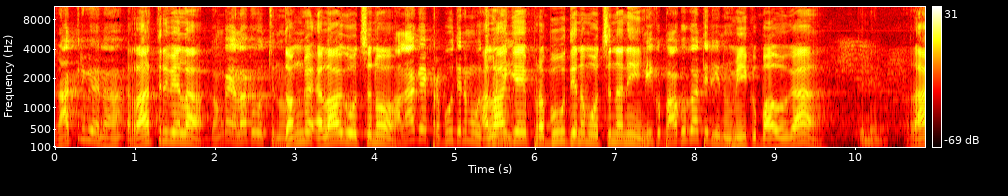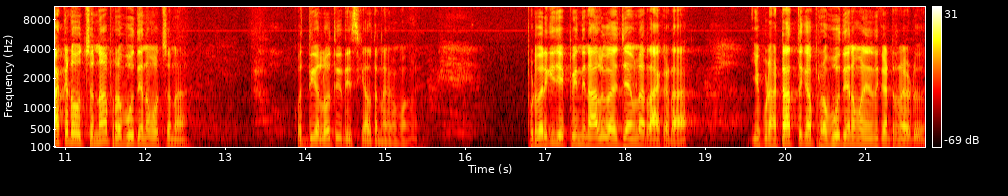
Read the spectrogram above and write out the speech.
రాత్రి వేళ రాత్రి వేళ దొంగ ఎలాగో వచ్చును? దొంగ ఎలాగో వచ్చునో అలాగే ప్రభు దినము అలాగే ప్రభు దినం వచ్చునని మీకు బాగుగా తెలియను. మీకు బావుగా తెలియను. రాకడ వచ్చునా ప్రభు దినం వచ్చునా? కొద్దిగా లోతుకి తీసుకెళ్తున్నా మిమ్మల్ని. ఇప్పుడు వరకు చెప్పింది నాలుగో అధ్యాయంలో రాకడ. ఇప్పుడు హఠాత్తుగా ప్రభు దినం అని ఎందుకంటున్నాడు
